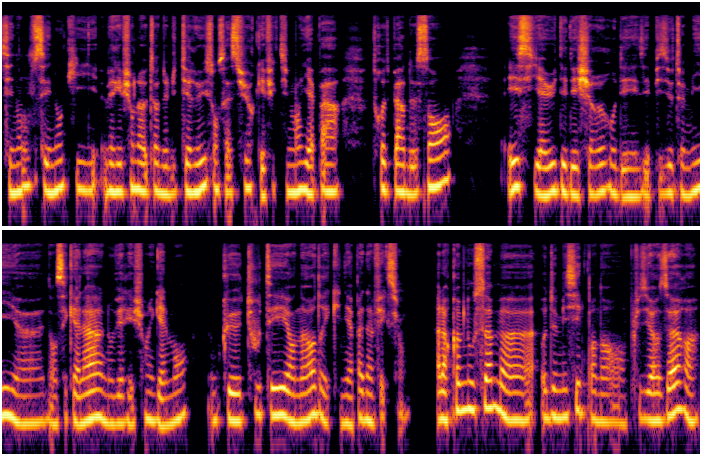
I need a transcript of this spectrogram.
Sinon, c'est nous qui vérifions la hauteur de l'utérus. On s'assure qu'effectivement, il n'y a pas trop de perte de sang. Et s'il y a eu des déchirures ou des épisiotomies, euh, dans ces cas-là, nous vérifions également que tout est en ordre et qu'il n'y a pas d'infection. Alors comme nous sommes au domicile pendant plusieurs heures,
